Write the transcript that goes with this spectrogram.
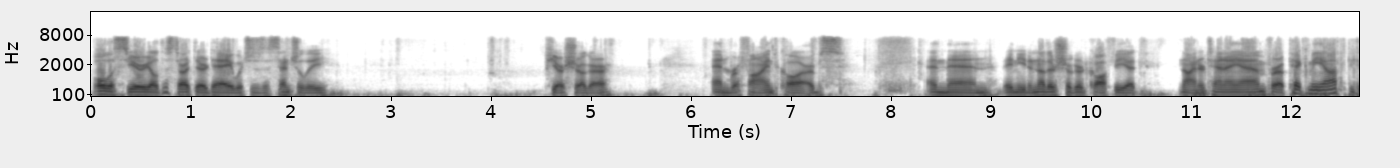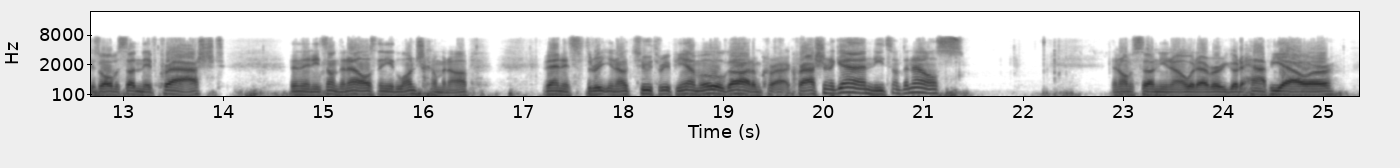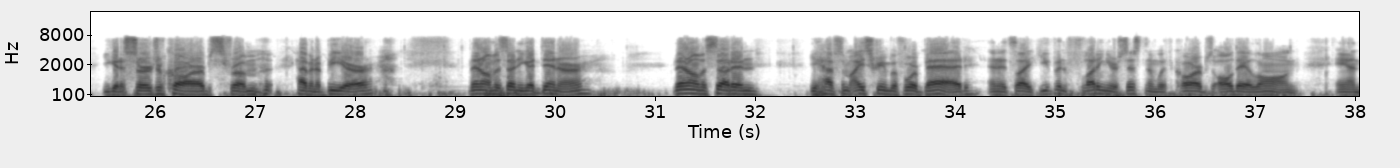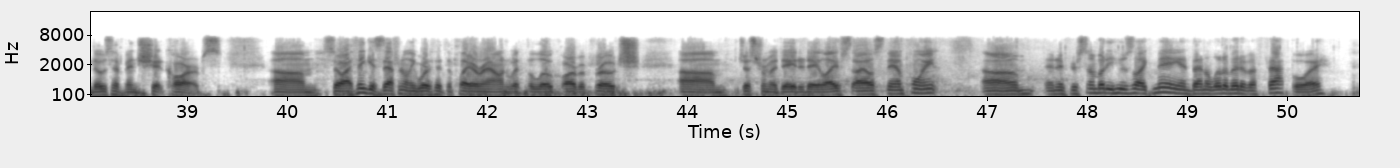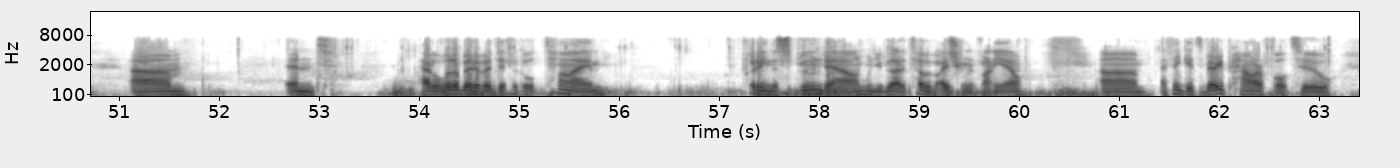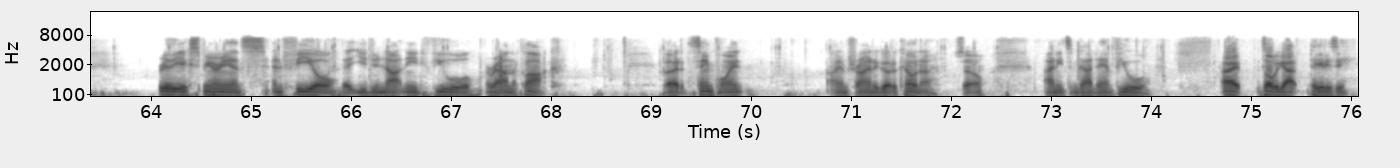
bowl of cereal to start their day, which is essentially pure sugar and refined carbs. And then they need another sugared coffee at 9 or 10 a.m. for a pick me up because all of a sudden they've crashed. Then they need something else. They need lunch coming up. Then it's 3, you know, 2, 3 p.m. Oh, God, I'm cra- crashing again. Need something else. Then all of a sudden, you know, whatever, you go to happy hour. You get a surge of carbs from having a beer. Then all of a sudden, you get dinner. Then all of a sudden, you have some ice cream before bed, and it's like you've been flooding your system with carbs all day long, and those have been shit carbs. Um, so I think it's definitely worth it to play around with the low carb approach, um, just from a day-to-day lifestyle standpoint. Um, and if you're somebody who's like me and been a little bit of a fat boy, um, and had a little bit of a difficult time putting the spoon down when you've got a tub of ice cream in front of you, um, I think it's very powerful to really experience and feel that you do not need fuel around the clock. But at the same point, I am trying to go to Kona, so I need some goddamn fuel. All right, that's all we got. Take it easy.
